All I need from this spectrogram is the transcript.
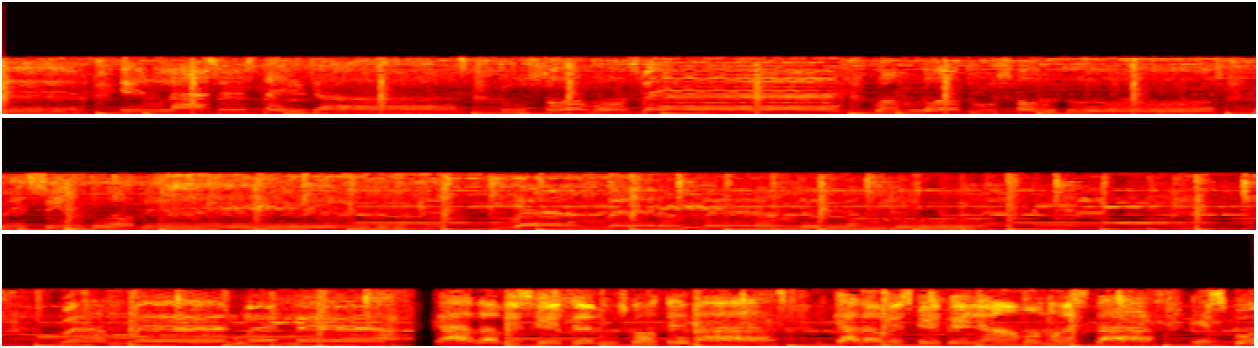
tus ojos ven fotos me siento a ver. Cada vez que te busco te vas y cada vez que te llamo no estás. Es por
